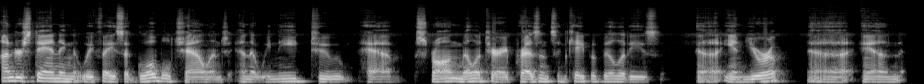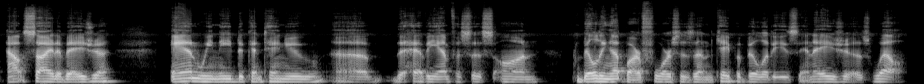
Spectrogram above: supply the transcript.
understanding that we face a global challenge and that we need to have strong military presence and capabilities uh, in Europe uh, and outside of Asia, and we need to continue uh, the heavy emphasis on building up our forces and capabilities in Asia as well.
